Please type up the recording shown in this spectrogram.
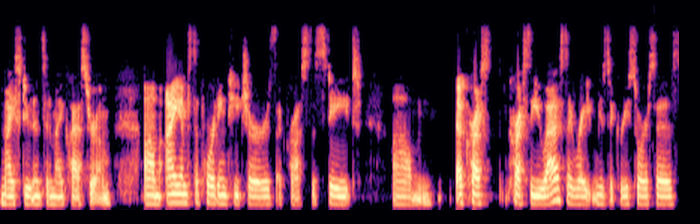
my students in my classroom, um, I am supporting teachers across the state, um, across across the U.S. I write music resources,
